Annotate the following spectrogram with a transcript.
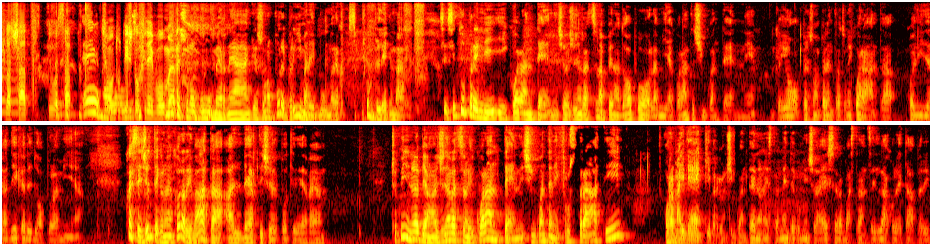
sulla chat di WhatsApp. Eh, Siamo tutti stufi dei boomer. Non sono boomer neanche, sono pure prima dei boomer, questo è il problema. Se, se, tu prendi i quarantenni, cioè la generazione appena dopo la mia, 40-50 anni, okay, io sono appena entrato nei 40, quelli della decade dopo la mia, questa è gente che non è ancora arrivata al vertice del potere. Cioè, quindi noi abbiamo una generazione di quarantenni, cinquantenni frustrati, oramai vecchi, perché un cinquantenne onestamente comincia a essere abbastanza in là con l'età per,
